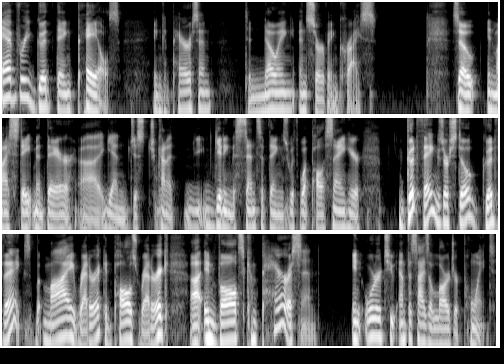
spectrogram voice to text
Every good thing pales in comparison to knowing and serving Christ. So, in my statement there, uh, again, just kind of getting the sense of things with what Paul is saying here, good things are still good things. But my rhetoric and Paul's rhetoric uh, involves comparison in order to emphasize a larger point.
